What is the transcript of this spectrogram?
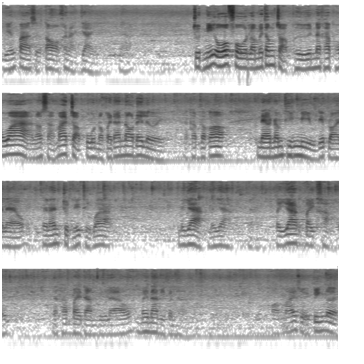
เลี้ยงปลาเสือต่อขนาดใหญ่นะจุดนี้โอเวอร์โฟเราไม่ต้องเจาะพื้นนะครับ เพราะว่าเราสามารถเจาะปูนออกไปด้านนอกได้เลยนะครับ แล้วก็แนวน้ำทิ้งมีอยู่เรียบร้อยแล้วเพราะฉะนั้นจุดนี้ถือว่าไม่ยากไม่ยากนะไปยากใบขาวนะครับ ใบดำดูแล้วไม่น่ามีปัญหา ขอนไม้สวยปิ๊งเลย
